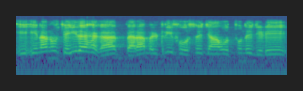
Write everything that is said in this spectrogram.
ਇਹ- ਇਹਨਾਂ ਨੂੰ ਚਾਹੀਦਾ ਹੈਗਾ ਪੈਰਾ ਮਿਲਟਰੀ ਫੋਰਸਸ ਜਾਂ ਉੱਥੋਂ ਦੇ ਜਿਹੜੇ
